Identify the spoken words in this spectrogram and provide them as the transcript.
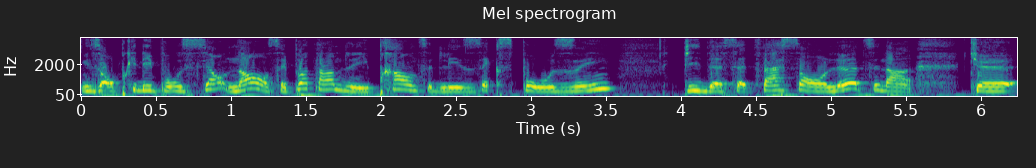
ils ont pris des positions. Non, c'est pas tant de les prendre, c'est de les exposer. Puis de cette façon-là, tu sais, dans que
